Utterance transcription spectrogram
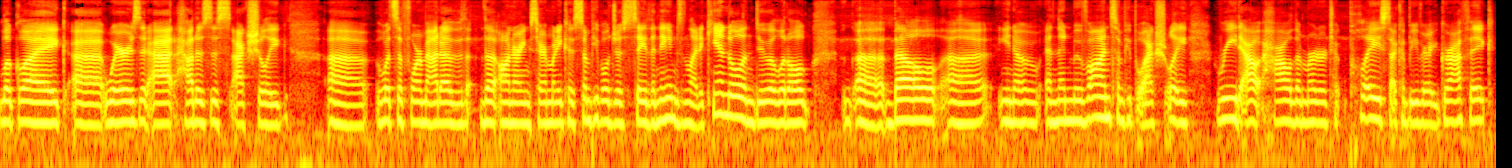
look like? Uh, where is it at? How does this actually uh, what's the format of the- honoring ceremony? Because some people just say the names and light a candle and do a little uh, bell, uh, you know, and then move on. Some people actually read out how the murder took place. That could be very graphic.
